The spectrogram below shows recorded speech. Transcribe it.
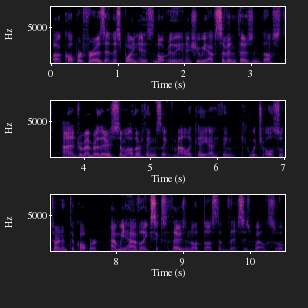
But copper for us at this point is not really an issue. We have 7,000 dust. And remember, there's some other things like malachite, I think, which also turn into copper. And we have like 6,000 odd dust of this as well, so...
